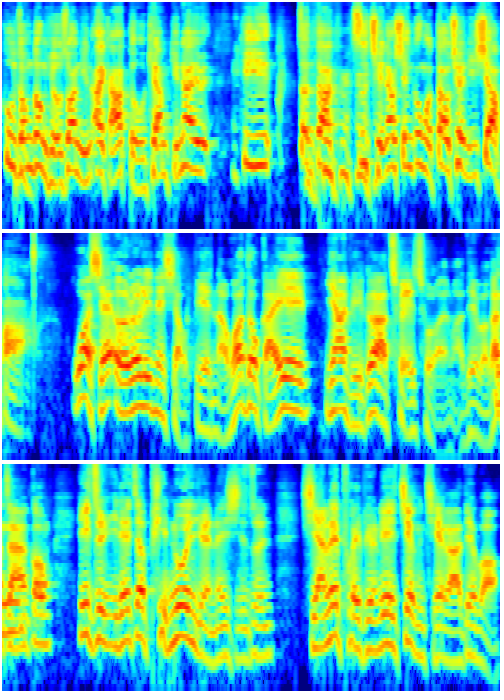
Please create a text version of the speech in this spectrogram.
副总统候选人爱给他道歉，今天去正大之前要先跟我道歉一下吧。我是学了恁的小编啦，我都甲伊影片给他吹出来嘛，对吧？我知影讲，迄阵伊咧做评论员的时阵，是安尼批评你的政策啊，对不？啊，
